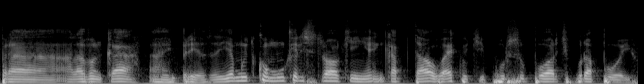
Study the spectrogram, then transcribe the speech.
para alavancar a empresa. E é muito comum que eles troquem em capital, equity, por suporte, por apoio.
